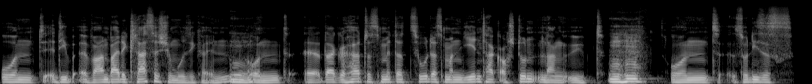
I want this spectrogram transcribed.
Und die waren beide klassische MusikerInnen. Mhm. Und äh, da gehört es mit dazu, dass man jeden Tag auch stundenlang übt. Mhm. Und so dieses,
